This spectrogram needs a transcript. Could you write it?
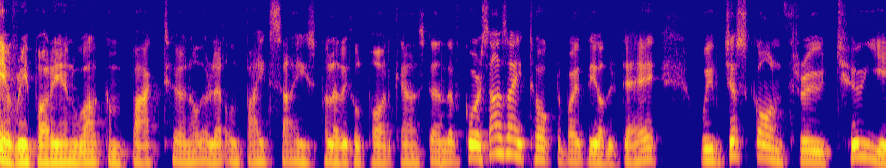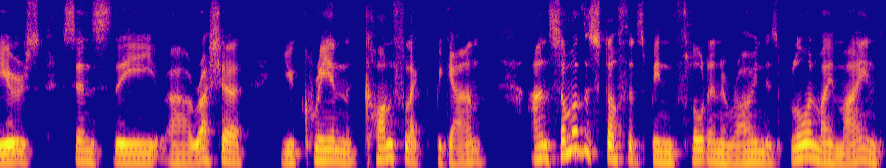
everybody, and welcome back to another little bite sized political podcast. And of course, as I talked about the other day, we've just gone through two years since the uh, Russia Ukraine conflict began. And some of the stuff that's been floating around is blowing my mind.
